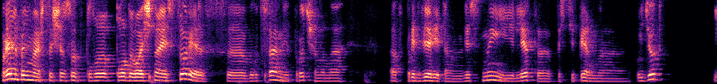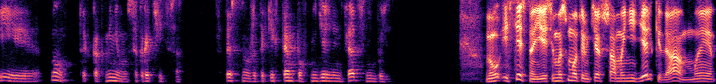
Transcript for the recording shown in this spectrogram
Правильно понимаю, что сейчас вот плодовочная история с э, огурцами и прочим, она э, в преддверии там весны и лета постепенно уйдет и, ну, как минимум сократится. Соответственно, уже таких темпов недельной инфляции не будет. Ну, естественно, если мы смотрим те же самые недельки, да, мы,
